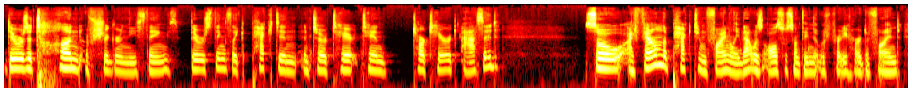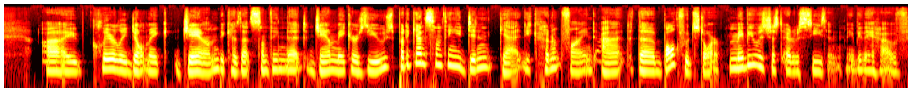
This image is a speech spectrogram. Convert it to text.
There was a ton of sugar in these things. There was things like pectin and tartar- tartaric acid. So I found the pectin finally. That was also something that was pretty hard to find. I clearly don't make jam because that's something that jam makers use, but again, something you didn't get, you couldn't find at the bulk food store. Maybe it was just out of season. Maybe they have.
